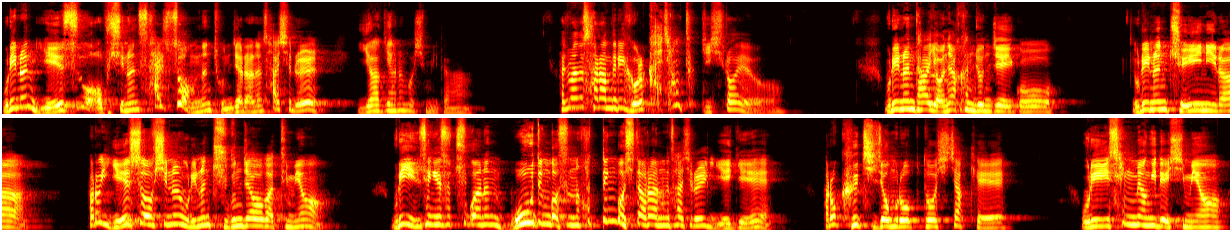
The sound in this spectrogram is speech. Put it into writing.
우리는 예수 없이는 살 수 없는 존재라는 사실을 이야기하는 것입니다. 하지만 사람들이 그걸 가장 듣기 싫어해요. 우리는 다 연약한 존재이고 우리는 죄인이라 바로 예수 없이는 우리는 죽은 자와 같으며 우리 인생에서 추구하는 모든 것은 헛된 것이다라는 사실을 얘기해 바로 그 지점으로부터 시작해 우리 생명이 되시며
